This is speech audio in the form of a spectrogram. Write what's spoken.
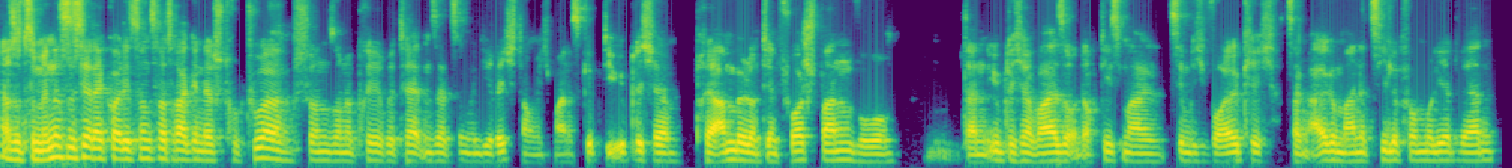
Also zumindest ist ja der Koalitionsvertrag in der Struktur schon so eine Prioritätensetzung in die Richtung. Ich meine, es gibt die übliche Präambel und den Vorspann, wo dann üblicherweise und auch diesmal ziemlich wolkig sozusagen allgemeine Ziele formuliert werden.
